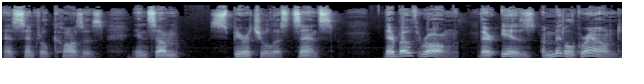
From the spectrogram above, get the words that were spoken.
as central causes in some spiritualist sense. They're both wrong. There is a middle ground.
